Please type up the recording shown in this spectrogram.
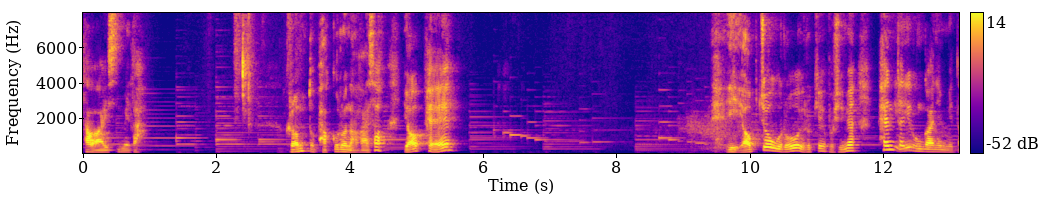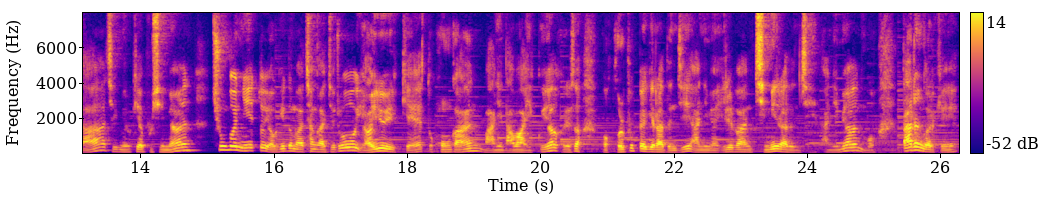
나와 있습니다. 그럼 또 밖으로 나가서 옆에 이 옆쪽으로 이렇게 보시면 팬트리 공간입니다. 지금 이렇게 보시면 충분히 또 여기도 마찬가지로 여유 있게 또 공간 많이 나와 있고요. 그래서 뭐 골프백이라든지 아니면 일반 짐이라든지 아니면 뭐 다른 거 이렇게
